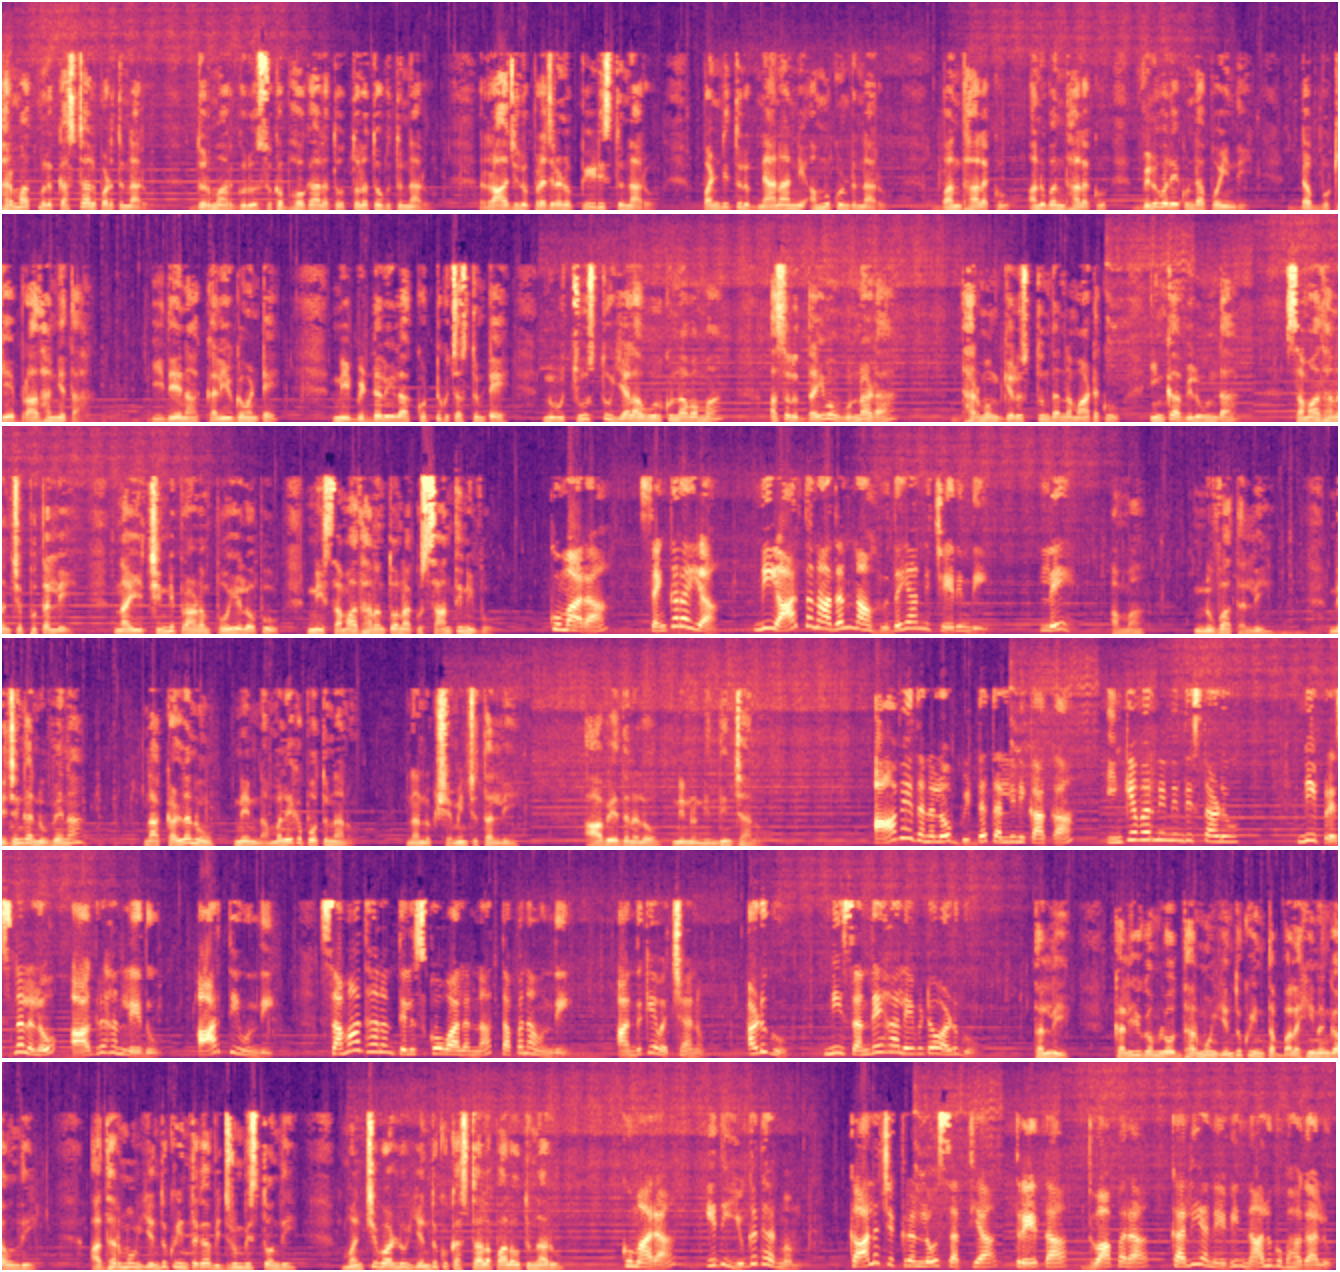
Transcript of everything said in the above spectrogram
ధర్మాత్ములు కష్టాలు పడుతున్నారు. దుర్మార్గులు సుఖభోగాలతో తొలతూగుతున్నారు. రాజులు ప్రజలను పీడిస్తున్నారు. పండితులు జ్ఞానాన్ని అమ్ముకుంటున్నారు. బంధాలకు అనుబంధాలకు విలువ లేకుండా పోయింది. డబ్బుకే ప్రాధాన్యత. ఇదేనా కలియుగం అంటే? నీ బిడ్డలు ఇలా కొట్టుకు చస్తుంటే నువ్వు చూస్తూ ఎలా ఊరుకున్నావమ్మా? అసలు దైవం ఉన్నాడా? ధర్మం గెలుస్తుందన్న మాటకు ఇంకా విలువుందా సమాధానం చెప్పు తల్లి. నా ఈ చిన్ని ప్రాణం పోయేలోపు నీ సమాధానంతో నాకు శాంతినివ్వు. కుమారా శంకరయ్య నీ ఆర్తనాదం నా హృదయాన్ని చేరింది. లే. అమ్మా నువ్వా తల్లి? నిజంగా నువ్వేనా? నా కళ్ళను నేను నమ్మలేకపోతున్నాను. నన్ను క్షమించు తల్లి. ఆవేదనలో నిన్ను నిందించాను. ఆవేదనలో బిడ్డ తల్లిని కాక ఇంకెవర్ని నిందిస్తాడు? నీ ప్రశ్నలలో ఆగ్రహం లేదు. ఆర్తి ఉంది. సమాధానం తెలుసుకోవాలన్న తపన ఉంది. అందుకే వచ్చాను. అడుగు. నీ సందేహాలేవిటో అడుగు. తల్లి కలియుగంలో ధర్మం ఎందుకు ఇంత బలహీనంగా ఉంది? అధర్మం ఎందుకు ఇంతగా విజృంభిస్తోంది? మంచివాళ్ళు ఎందుకు కష్టాల పాలవుతున్నారు? కుమారా ఇది యుగధర్మం. కాలచక్రంలో సత్య త్రేత ద్వాపర కలి అనేవి నాలుగు భాగాలు.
